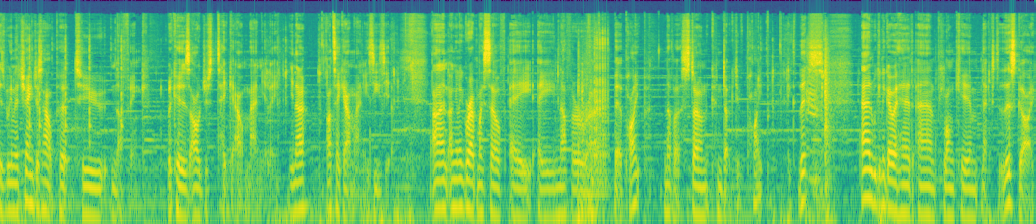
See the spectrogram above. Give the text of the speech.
is we're going to change this output to nothing because I'll just take it out manually, you know? I'll take it out manually, it's easier. And I'm going to grab myself a, another uh, bit of pipe, another stone conductive pipe, like this. And we're going to go ahead and plonk him next to this guy.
